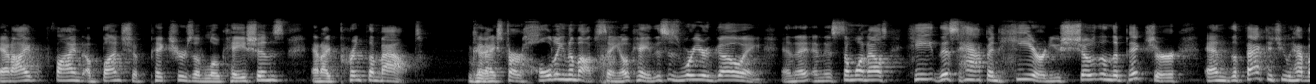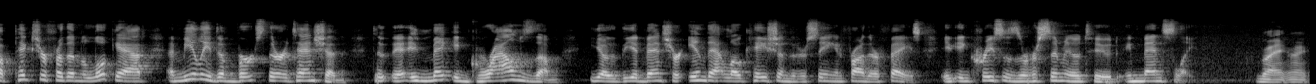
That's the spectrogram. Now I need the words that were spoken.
and I find a bunch of pictures of locations and I print them out. Okay. And I start holding them up, saying, "Okay, this is where you're going," and then, and there's someone else. He, this happened here, and you show them the picture, and the fact that you have a picture for them to look at immediately diverts their attention. It make it grounds them, you know, the adventure in that location that they're seeing in front of their face. It increases their similitude immensely. Right, right.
